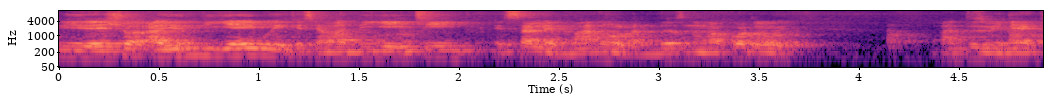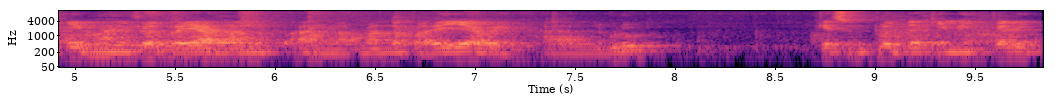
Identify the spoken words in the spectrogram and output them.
Y de hecho, hay un DJ, güey, que se llama DJT, es alemán o holandés, no me acuerdo, güey. Antes vine aquí mucho, traía Armando, Armando Padilla, güey, al grupo, que es un club de aquí en Mexicali.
